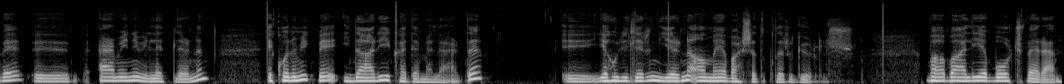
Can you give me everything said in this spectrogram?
ve e, Ermeni milletlerinin ekonomik ve idari kademelerde e, Yahudilerin yerini almaya başladıkları görülür. Babali'ye borç veren,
